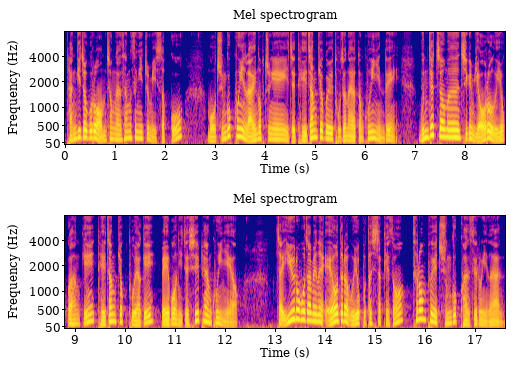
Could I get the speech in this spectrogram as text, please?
단기적으로 엄청난 상승이 좀 있었고 뭐 중국 코인 라인업 중에 이제 대장격을 도전하였던 코인인데 문제점은 지금 여러 의혹과 함께 대장격 도약에 매번 이제 실패한 코인이에요. 자, 이유로 보자면은 에어드랍 의혹부터 시작해서 트럼프의 중국 관세로 인한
